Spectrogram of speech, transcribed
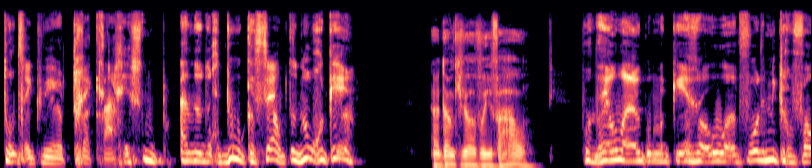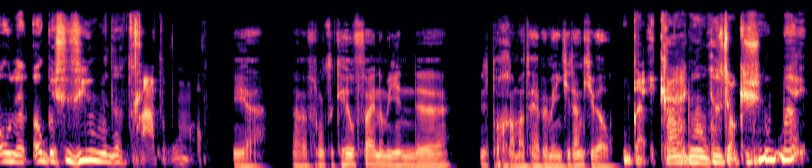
Tot ik weer trek krijg in snoep. En dan nog doe ik hetzelfde nog een keer. Nou, dankjewel voor je verhaal. Ik vond het heel leuk om een keer zo eh, voor de microfoon en ook eens te zien hoe dat gaat allemaal. Ja, nou, vond ik heel fijn om je in, de, het programma te hebben, Mintje. Dankjewel. Oké, krijg ik nog een zakje snoep mee?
